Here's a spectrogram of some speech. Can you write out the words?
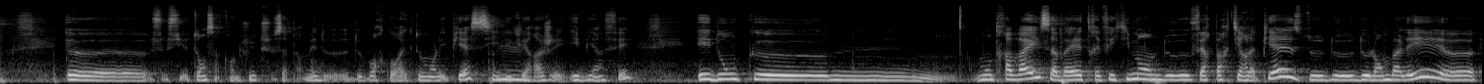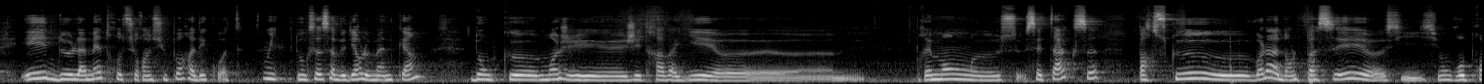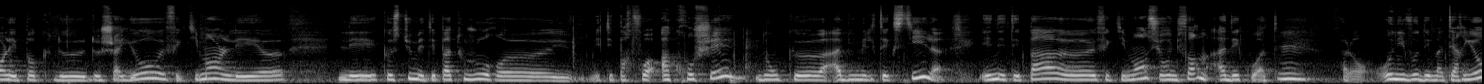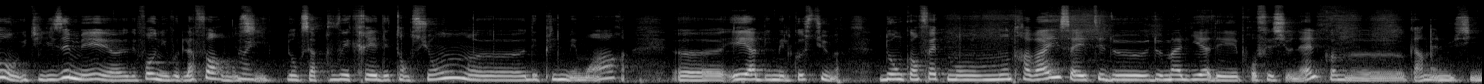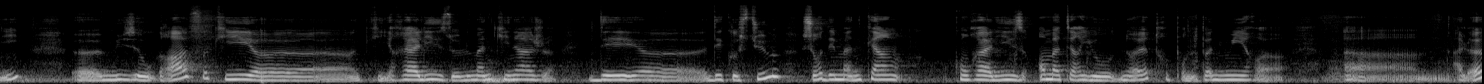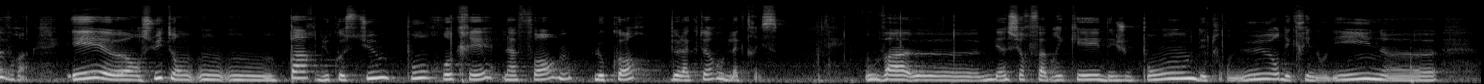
Ceci étant 50 lux, ça permet de, voir correctement les pièces si mm. l'éclairage est, bien fait. Et donc, mon travail, ça va être effectivement de faire partir la pièce, de, de l'emballer et de la mettre sur un support adéquat. Oui. Donc ça, ça veut dire le mannequin. Donc euh, moi j'ai travaillé euh, vraiment euh, cet axe parce que voilà dans le passé, si, on reprend l'époque de, Chaillot, effectivement les les costumes n'étaient pas toujours, étaient parfois accrochés, donc abîmer le textile, et n'étaient pas effectivement sur une forme adéquate. Mm. Alors, au niveau des matériaux utilisés, mais euh, des fois au niveau de la forme aussi. Donc, ça pouvait créer des tensions, euh, des plis de mémoire euh, et abîmer le costume. Donc, en fait, mon, travail, ça a été de, m'allier à des professionnels comme Carmen Lucini, muséographe, qui, qui réalise le mannequinage des, costumes sur des mannequins qu'on réalise en matériaux neutres pour ne pas nuire à, l'œuvre. Et euh, ensuite, on, part du costume pour recréer la forme, le corps de l'acteur ou de l'actrice. On va euh, bien sûr fabriquer des jupons, des tournures, des crinolines, euh,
